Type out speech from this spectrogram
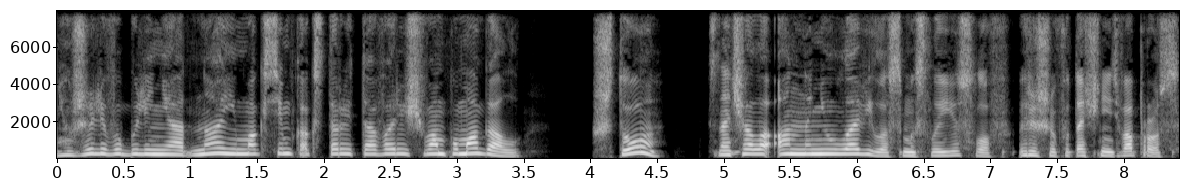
Неужели вы были не одна, и Максим, как старый товарищ, вам помогал? Что? Сначала Анна не уловила смысла ее слов, решив уточнить вопрос.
